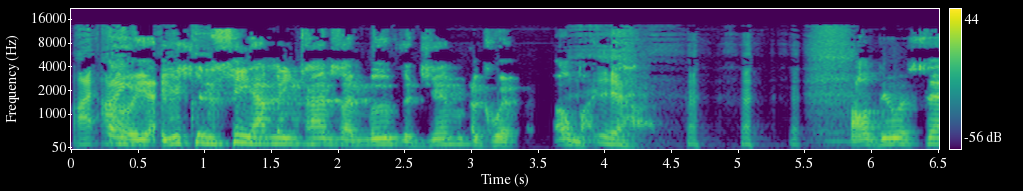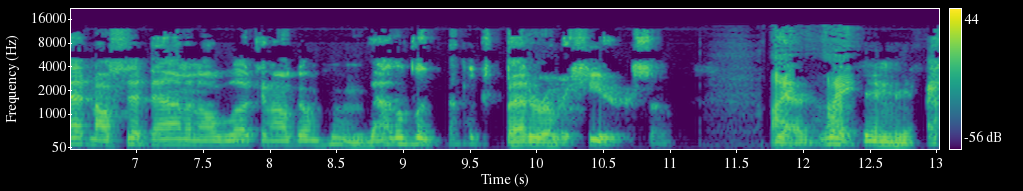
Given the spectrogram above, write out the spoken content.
I, oh I, yeah, you should see how many times I've moved the gym equipment. Oh my yeah. god. I'll do a set and I'll sit down and I'll look and I'll go, hmm, that'll look that looks better over here. So yeah, I, I,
